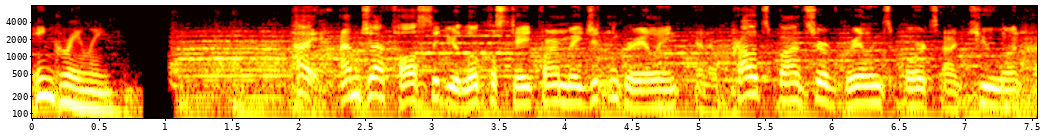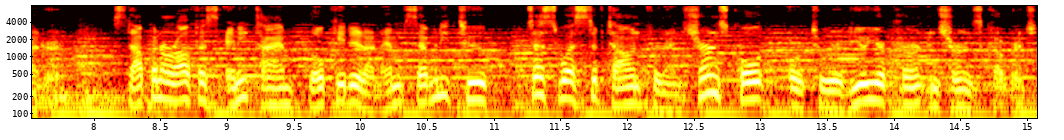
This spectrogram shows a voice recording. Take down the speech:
in Grayling. Hi, I'm Jeff Halstead, your local State Farm agent in Grayling, and a proud sponsor of Grayling Sports on Q100. Stop in our office anytime, located on M72, just west of town, for an insurance quote or to review your current insurance coverage.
